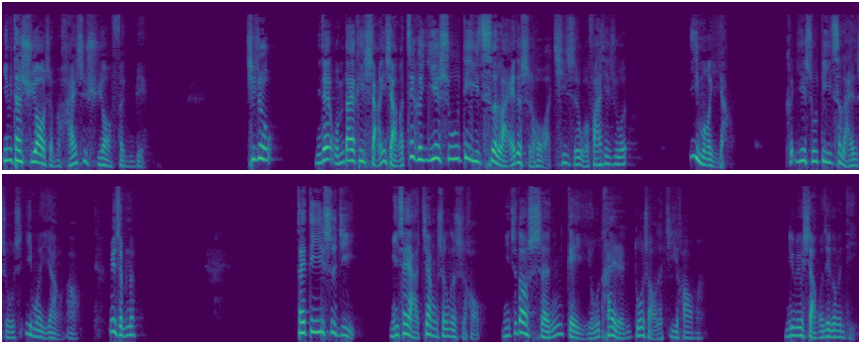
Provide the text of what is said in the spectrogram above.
因为它需要什么？还是需要分辨。其实，你在我们大家可以想一想啊，这个耶稣第一次来的时候啊，其实我发现说一模一样，和耶稣第一次来的时候是一模一样啊。为什么呢？在第一世纪弥赛亚降生的时候。你知道神给犹太人多少的记号吗？你有没有想过这个问题？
